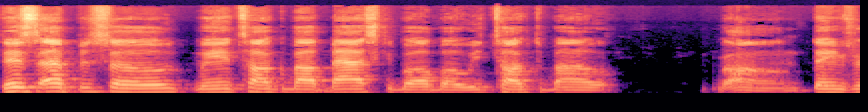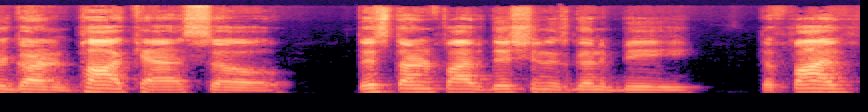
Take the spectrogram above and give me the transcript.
this episode we didn't talk about basketball, but we talked about um, things regarding podcasts. So this starting five edition is going to be the five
